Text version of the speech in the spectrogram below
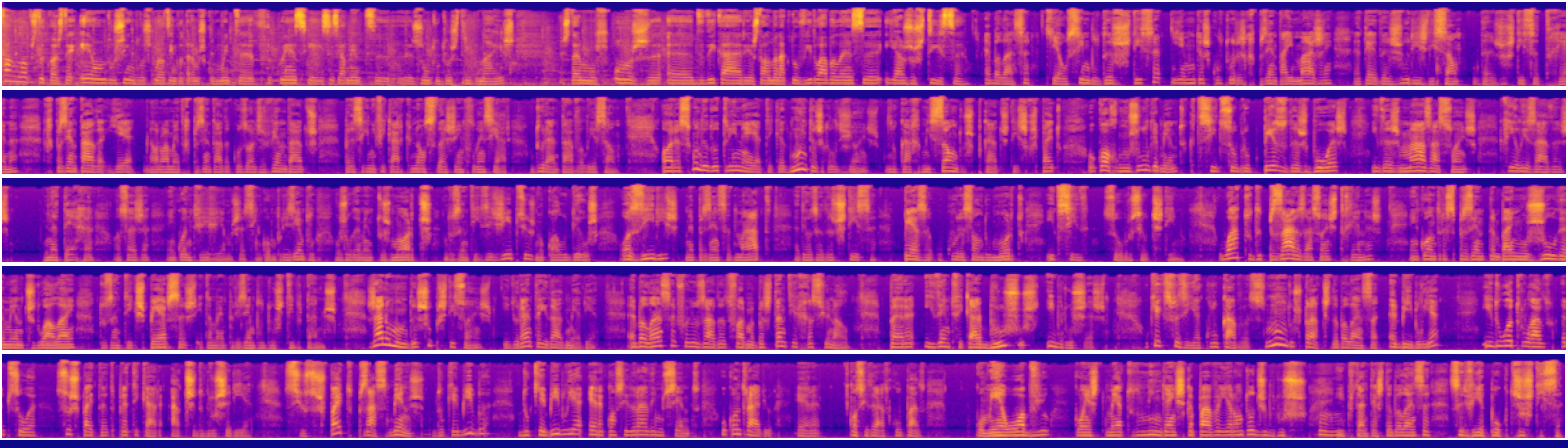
Paulo Lopes da Costa é um dos símbolos que nós encontramos com muita frequência, essencialmente eh, junto dos tribunais. Estamos hoje a dedicar este almanac do ouvido à balança e à justiça. A balança, que é o símbolo da justiça e em muitas culturas representa a imagem até da jurisdição, da justiça terrena, representada e é normalmente representada com os olhos vendados para significar que não se deixa influenciar durante a avaliação. Ora, segundo a doutrina ética de muitas religiões, no que a remissão dos pecados diz respeito, ocorre um julgamento que decide sobre o peso das boas e das más ações realizadas na Terra, ou seja, enquanto vivemos, assim como, por exemplo, o julgamento dos mortos dos antigos egípcios, no qual o deus Osíris, na presença de Maat, a deusa da justiça, pesa o coração do morto e decide sobre o seu destino. O ato de pesar as ações terrenas encontra-se presente também nos julgamentos do além dos antigos persas e também, por exemplo, dos tibetanos. Já no mundo das superstições e durante a Idade Média, a balança foi usada de forma bastante irracional para identificar bruxos e bruxas. O que é que se fazia? Colocava-se num dos pratos da balança a Bíblia e do outro lado a pessoa suspeita de praticar atos de bruxaria. Se o suspeito pesasse menos do que a Bíblia, do que a Bíblia era considerado inocente. O contrário era considerado culpado. Como é óbvio, com este método ninguém escapava e eram todos bruxos. Uhum. E, portanto, esta balança servia pouco de justiça.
